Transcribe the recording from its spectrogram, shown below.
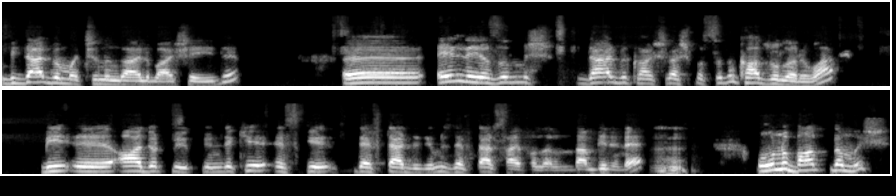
bir derbi maçının galiba şeyiydi. Ee, elle yazılmış derbi karşılaşmasının kadroları var. Bir e, A4 büyüklüğündeki eski defter dediğimiz defter sayfalarından birine. Hı hı. Onu bantlamış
